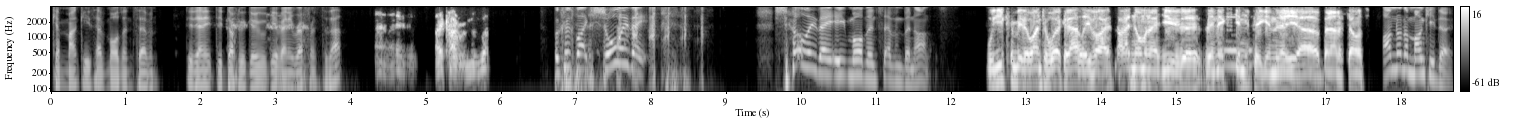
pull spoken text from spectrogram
can monkeys have more than seven? Did any? Did Doctor Google give any reference to that? I, don't know. I can't remember. Because like surely they surely they eat more than seven bananas. Well, you can be the one to work it out, Levi. I nominate you, the, the next guinea pig in the uh, banana challenge. I'm not a monkey though.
